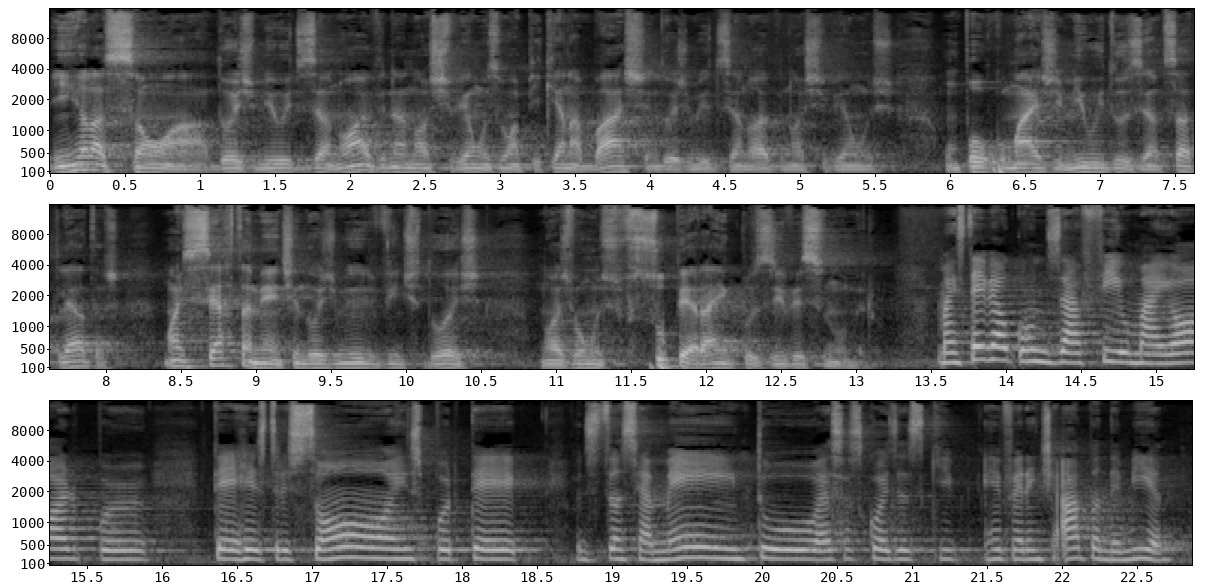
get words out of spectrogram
Em relação a 2019, né, nós tivemos uma pequena baixa. Em 2019, nós tivemos um pouco mais de 1.200 atletas, mas certamente em 2022 nós vamos superar, inclusive, esse número. Mas teve algum desafio maior por ter restrições, por ter o distanciamento, essas coisas que referente à pandemia?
